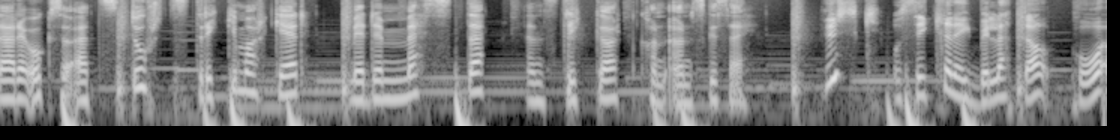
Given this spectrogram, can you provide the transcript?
Der er også et stort strikkemarked med det meste en strikker kan ønske seg. Husk å sikre deg billetter på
